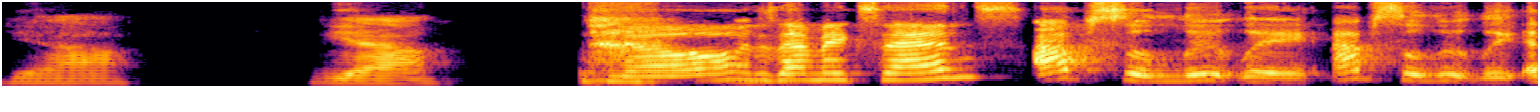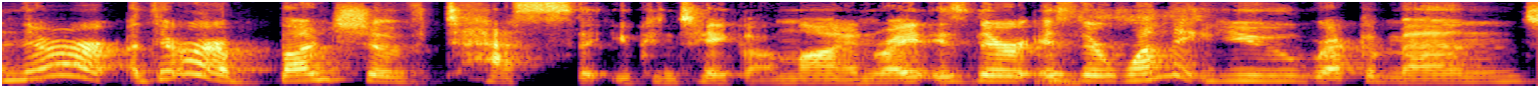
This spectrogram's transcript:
Yeah. Yeah. no does that make sense absolutely absolutely and there are there are a bunch of tests that you can take online right is there is there one that you recommend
